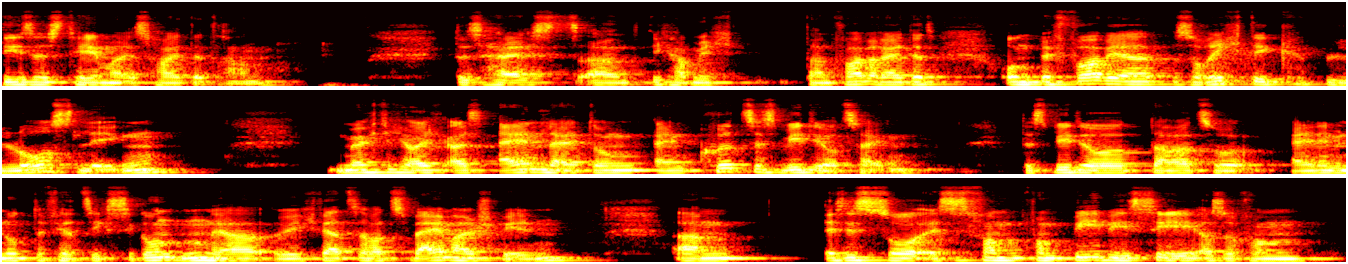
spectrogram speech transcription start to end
dieses Thema ist heute dran. Das heißt, äh, ich habe mich dann vorbereitet. Und bevor wir so richtig loslegen, möchte ich euch als Einleitung ein kurzes Video zeigen. Das Video dauert so eine Minute 40 Sekunden. Ja, ich werde es aber zweimal spielen. Ähm, es ist so, es ist vom, vom BBC, also vom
